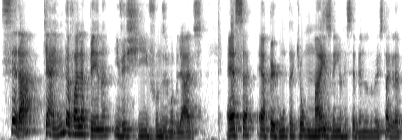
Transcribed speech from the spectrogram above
Será que ainda vale a pena investir em fundos imobiliários? Essa é a pergunta que eu mais venho recebendo no meu Instagram,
